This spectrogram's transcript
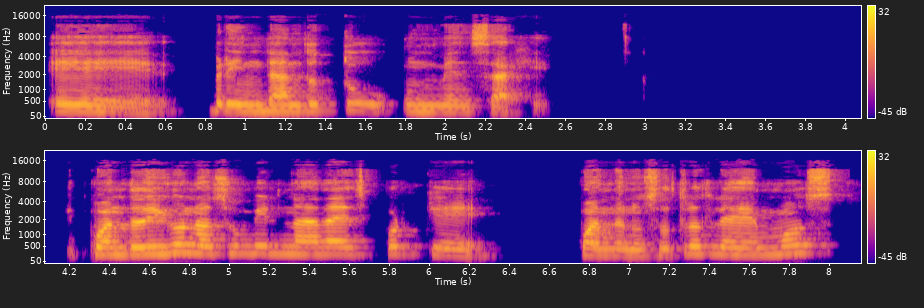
eh, brindando tú un mensaje. Cuando digo no asumir nada es porque cuando nosotros leemos,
